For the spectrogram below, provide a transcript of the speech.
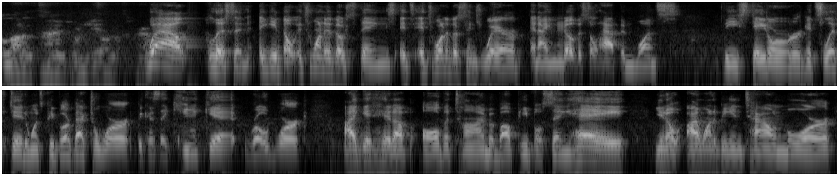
a lot of the times when dealing with crowd? Well, listen, you know, it's one of those things. It's it's one of those things where, and I know this will happen once the state order gets lifted, once people are back to work because they can't get road work. I get hit up all the time about people saying, "Hey, you know, I want to be in town more.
